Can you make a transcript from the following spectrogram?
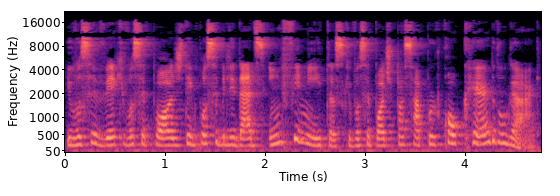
e você vê que você pode, tem possibilidades infinitas, que você pode passar por qualquer lugar.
